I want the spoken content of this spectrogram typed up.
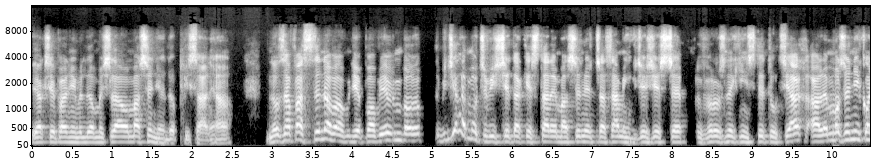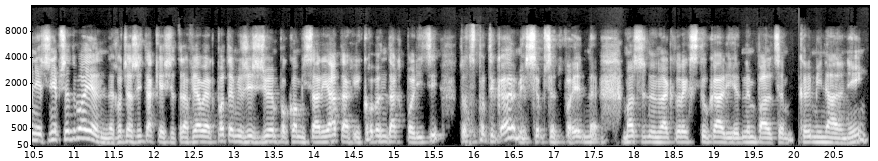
jak się pani domyśla, o maszynie do pisania. No zafascynował mnie, powiem, bo widziałem oczywiście takie stare maszyny czasami gdzieś jeszcze w różnych instytucjach, ale może niekoniecznie przedwojenne, chociaż i takie się trafiały. Jak potem już jeździłem po komisariatach i komendach policji, to spotykałem jeszcze przedwojenne maszyny, na których stukali jednym palcem kryminalni.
